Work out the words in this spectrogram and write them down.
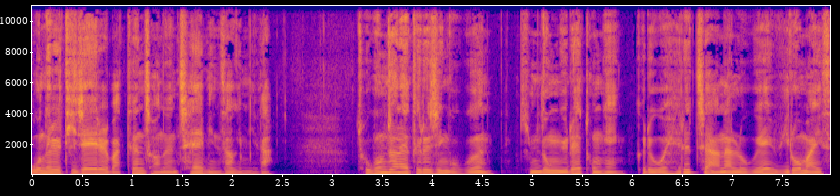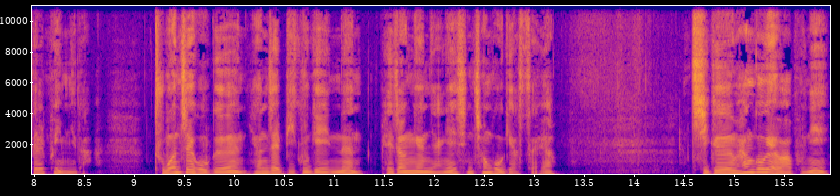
오늘 DJ를 맡은 저는 채민석입니다. 조금 전에 들으신 곡은 김동률의 동행 그리고 헤르츠 아날로그의 위로 myself입니다. 두 번째 곡은 현재 미국에 있는 배정현 양의 신청곡이었어요. 지금 한국에 와 보니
